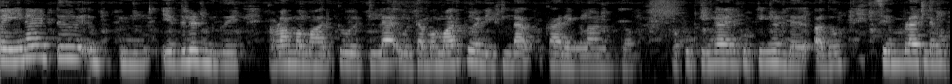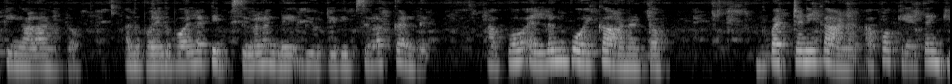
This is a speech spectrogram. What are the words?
മെയിനായിട്ട് ഇതിലിടുന്നത് നമ്മുടെ അമ്മമാർക്ക് വീട്ടിലെ വീട്ടമ്മമാർക്ക് വേണ്ടിയിട്ടുള്ള കാര്യങ്ങളാണ് കേട്ടോ. അപ്പോൾ കുക്കിംഗ് ആയാലും കുക്കിംഗ് ഉണ്ട്. അതും സിമ്പിളായിട്ടുള്ള കുക്കിങ്ങുകളാണ് കേട്ടോ. അതുപോലെ ഇതുപോലുള്ള ടിപ്സുകളുണ്ട് ബ്യൂട്ടി ടിപ്സുകളൊക്കെ ഉണ്ട്. അപ്പോൾ എല്ലാം ഒന്ന് പോയി കാണാം കേട്ടോ നമുക്ക് പറ്റണമെങ്കിൽ കാണാം. അപ്പോൾ ഓക്കെ താങ്ക്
